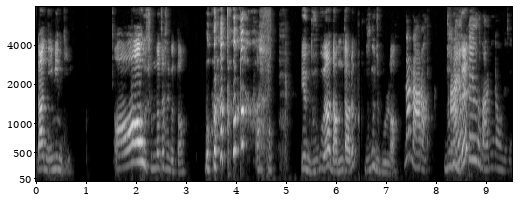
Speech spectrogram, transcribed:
난 이민기. 아우, 존나 잘생겼다. 뭐라고? 아, 얘 누구야? 남다름? 누군지 몰라. 난 알아. 아역 누군데? 배우로 많이 나오는 애.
